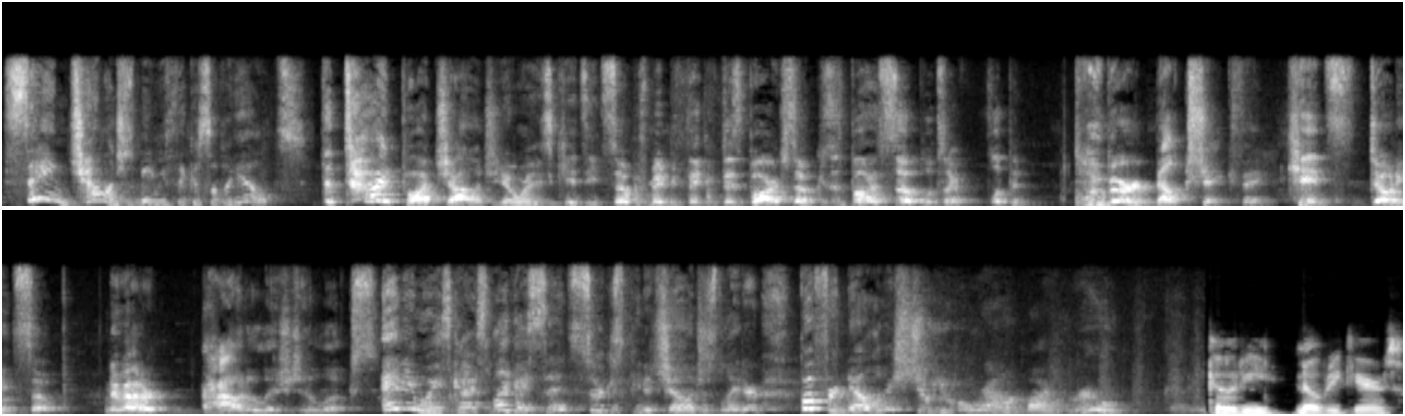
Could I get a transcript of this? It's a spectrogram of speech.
saying challenges made me think of something else. The Tide Pod Challenge, you know, where these kids eat soap, which made me think of this bar of soap, because this bar of soap looks like a flippin' blueberry milkshake thing. Kids don't eat soap, no matter how delicious it looks. Anyways, guys, like I said, Circus Peanut challenges later, but for now, let me show you around my room. Cody, nobody cares.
